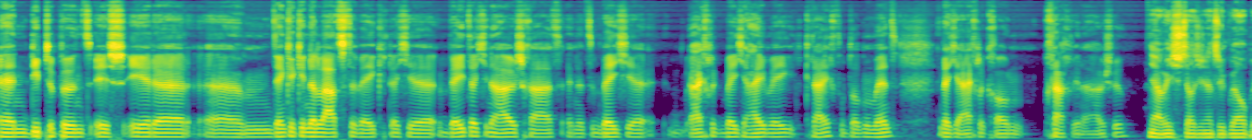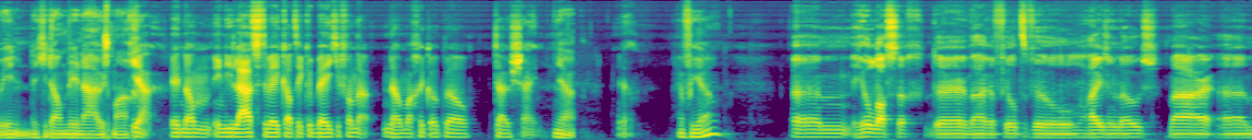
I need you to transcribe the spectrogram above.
En dieptepunt is eerder, ehm, denk ik, in de laatste week dat je weet dat je naar huis gaat en het een beetje, eigenlijk een beetje heimwee krijgt op dat moment. En dat je eigenlijk gewoon graag weer naar huis wil. Ja, want je stelt je natuurlijk wel op in dat je dan weer naar huis mag. Ja, en dan in die laatste week had ik een beetje van, nou, nou mag ik ook wel thuis zijn. Ja. Ja. En voor jou? Ehm, heel lastig. Er waren veel te veel highs en lows. Maar ehm,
